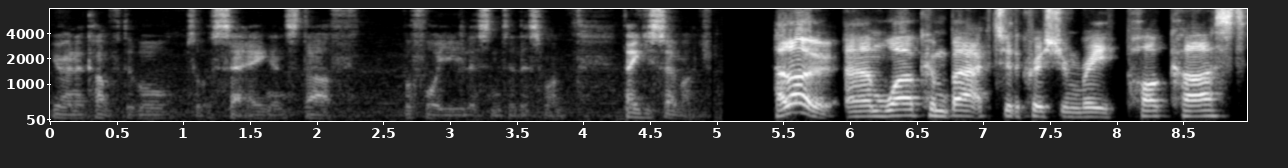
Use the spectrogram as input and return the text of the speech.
you're in a comfortable sort of setting and stuff before you listen to this one. Thank you so much. Hello, and welcome back to the Christian Reeve podcast.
